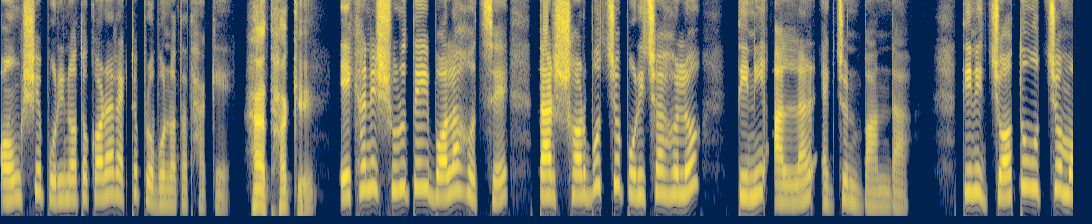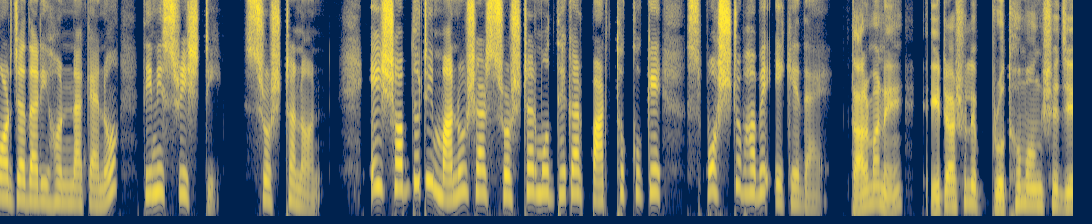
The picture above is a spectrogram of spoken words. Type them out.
অংশে পরিণত করার একটা প্রবণতা থাকে। হ্যাঁ থাকে। এখানে শুরুতেই বলা হচ্ছে তার সর্বোচ্চ পরিচয় হল তিনি আল্লাহর একজন বান্দা। তিনি যত উচ্চ মর্যাদারই হন না কেন তিনি সৃষ্টি স্রষ্টা নন। এই শব্দটি মানুষ আর স্রষ্টার মধ্যেকার পার্থক্যকে স্পষ্টভাবে এঁকে দেয়। তার মানে এটা আসলে প্রথম অংশে যে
